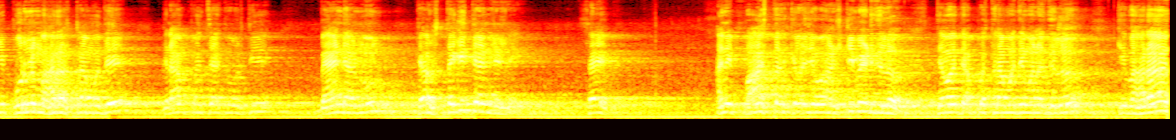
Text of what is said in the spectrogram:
की पूर्ण महाराष्ट्रामध्ये ग्रामपंचायतीवरती बँड आणून त्यावर स्थगिती आणलेली साहेब आणि पाच तारखेला जेव्हा अल्टिमेट दिलं तेव्हा त्या पत्रामध्ये मला दिलं की महाराज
